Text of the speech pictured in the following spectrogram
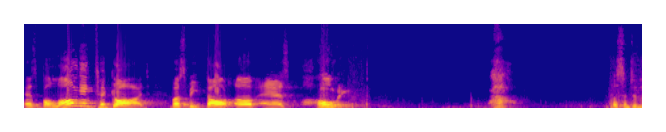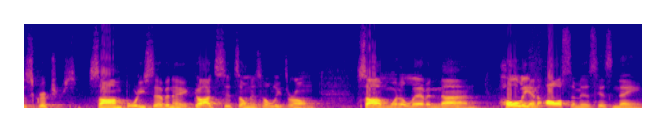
as belonging to God must be thought of as holy. Wow. Listen to the scriptures Psalm 47 8. God sits on his holy throne. Psalm 111 9. Holy and awesome is his name.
